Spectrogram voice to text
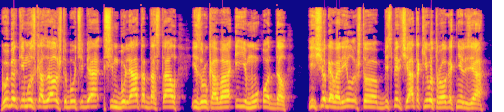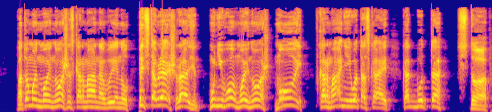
Губерт ему сказал, чтобы у тебя симбулятор достал из рукава и ему отдал. Еще говорил, что без перчаток его трогать нельзя. Потом он мой нож из кармана вынул. Представляешь, Разин, у него мой нож, мой, кармане его таскает, как будто... Стоп!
